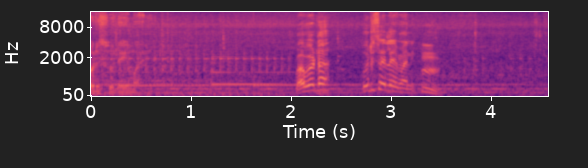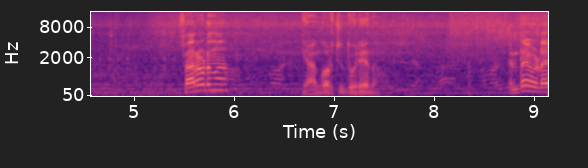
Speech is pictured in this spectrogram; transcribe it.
ഒരു സുലൈമാനി ബാബേട്ടാ ഒരു സുലൈമാനി സാർ എവിടെ ഞാൻ കുറച്ച് ദൂരെ എന്താ ഇവിടെ?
